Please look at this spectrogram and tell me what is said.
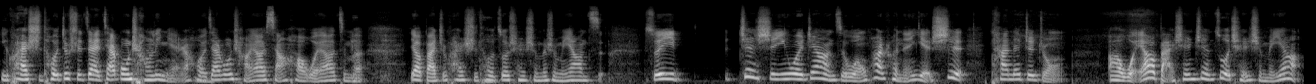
一块石头，就是在加工厂里面，然后加工厂要想好我要怎么要把这块石头做成什么什么样子。所以正是因为这样子，文化可能也是它的这种啊，我要把深圳做成什么样，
